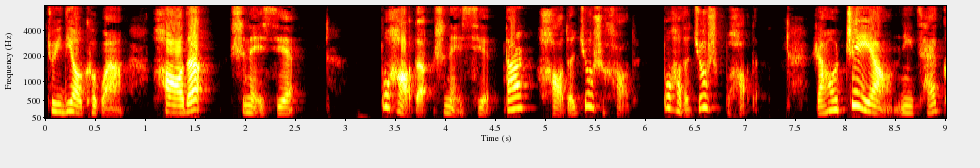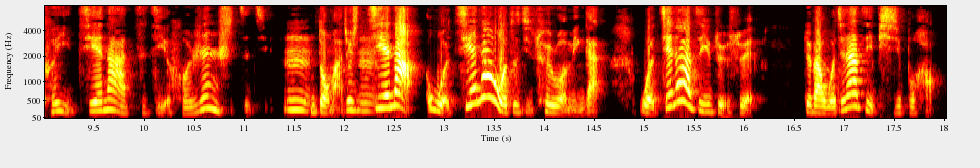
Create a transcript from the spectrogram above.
就一定要客观啊。好的是哪些？不好的是哪些？当然，好的就是好的，不好的就是不好的。然后这样你才可以接纳自己和认识自己，嗯你嗯懂吗？就是嗯接纳、我接纳我自己脆弱敏感，我接纳自己嘴碎，对吧？我接纳自己脾气不好，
